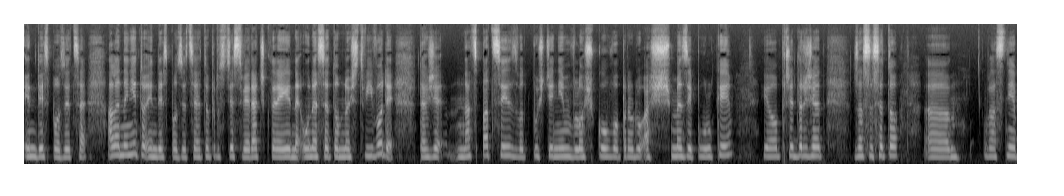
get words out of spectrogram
indispozice, ale není to indispozice, je to prostě svědač, který neunese to množství vody. Takže nadspat si s odpuštěním v ložku opravdu až mezi půl půlky, jo, přidržet. Zase se to uh, vlastně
